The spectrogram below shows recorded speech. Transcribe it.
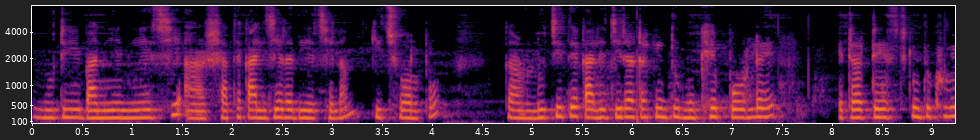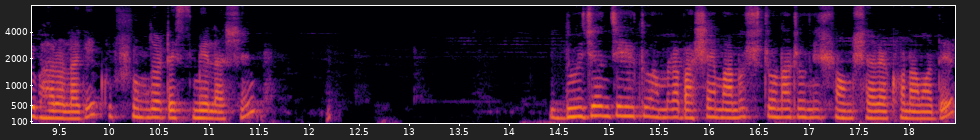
রুটি বানিয়ে নিয়েছি আর সাথে কালিজিরা দিয়েছিলাম, কিছু অল্প। কারণ লুচিতে কালিজিরাটা কিন্তু মুখে পড়লে এটার টেস্ট কিন্তু খুবই ভালো লাগে, খুব সুন্দর একটা স্মেল আসে। দুইজন যেহেতু আমরা বাসায় মানুষ টোনাটনির সংসার এখন আমাদের।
